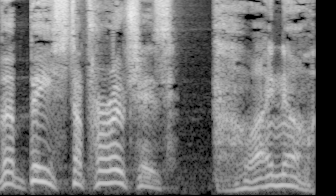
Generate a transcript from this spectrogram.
The beast approaches. Oh, I know.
